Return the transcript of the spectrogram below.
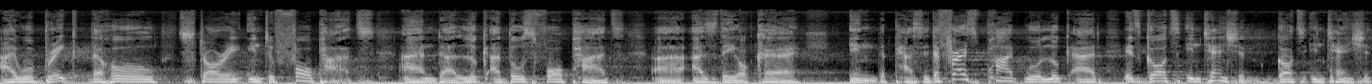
I will break the whole story into four parts and uh, look at those four parts uh, as they occur in the passage. The first part we'll look at is God's intention. God's intention.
